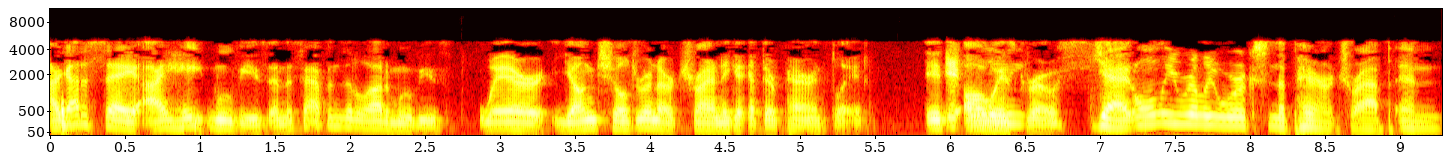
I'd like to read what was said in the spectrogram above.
I gotta say, I hate movies, and this happens in a lot of movies where young children are trying to get their parents laid. It's It always only- gross. Yeah, it only really works in the Parent Trap, and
